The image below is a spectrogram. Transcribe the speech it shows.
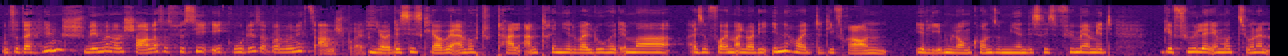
und so dahin schwimmen und schauen, dass es für sie eh gut ist, aber nur nichts ansprechen. Ja, das ist, glaube ich, einfach total antrainiert, weil du halt immer, also vor allem allein die Inhalte, die Frauen ihr Leben lang konsumieren, das ist viel mehr mit Gefühle, Emotionen,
